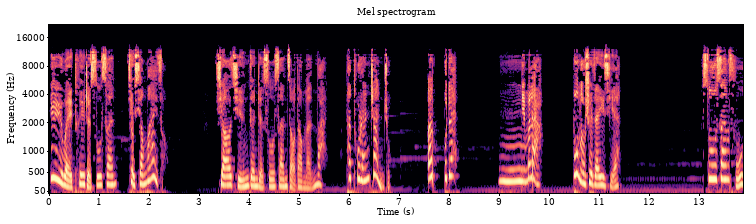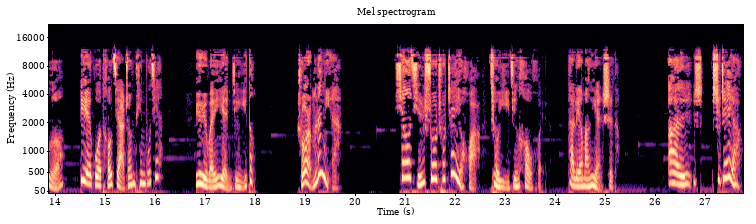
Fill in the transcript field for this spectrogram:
玉伟推着苏三就向外走，萧琴跟着苏三走到门外，他突然站住。哎，不对，你们俩不能睡在一起。苏三扶额，别过头，假装听不见。玉伟眼睛一瞪：“说什么呢你？”萧琴说出这话就已经后悔了，他连忙掩饰道：“啊，是是这样，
